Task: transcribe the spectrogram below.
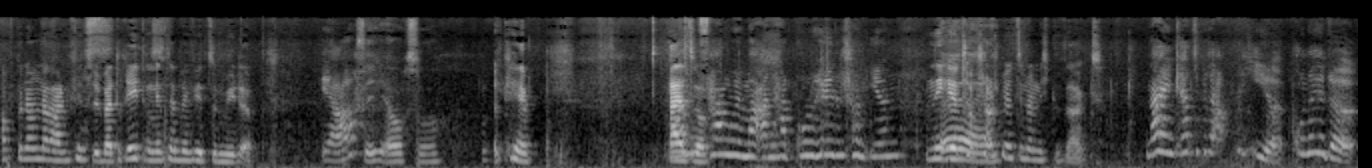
aufgenommen, da waren wir viel zu Das- überdreht und jetzt sind wir viel zu müde. Ja. Sehe ich auch so. Okay. Dann Also, fangen wir mal an. Hat Brunhilde schon ihren. nee, ihr Äh. Top-Schauspieler hat sie noch nicht gesagt. Nein, kannst du bitte auch hier. Brunhilde.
